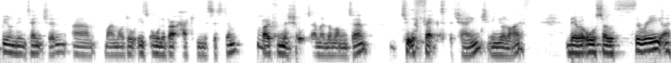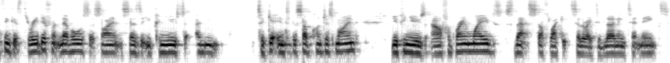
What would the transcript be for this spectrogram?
beyond intention. Um, my model is all about hacking the system, both in the short term and the long term, to affect the change in your life. There are also three, I think it's three different levels that science says that you can use to, um, to get into the subconscious mind. You can use alpha brain waves, so that's stuff like accelerated learning techniques.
